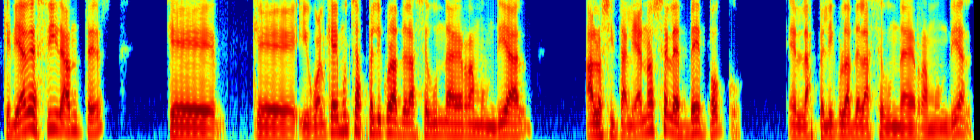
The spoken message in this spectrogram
quería decir antes que, que igual que hay muchas películas de la Segunda Guerra Mundial, a los italianos se les ve poco en las películas de la Segunda Guerra Mundial.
